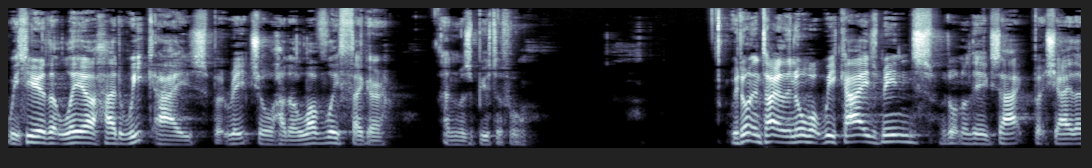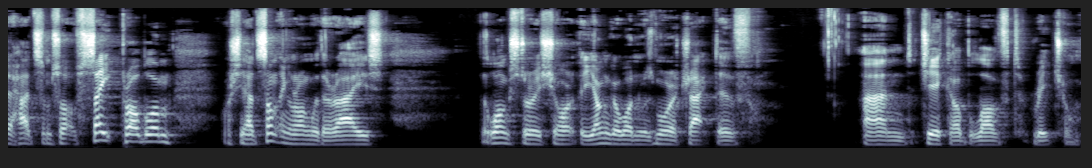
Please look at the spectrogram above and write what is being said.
We hear that Leah had weak eyes, but Rachel had a lovely figure and was beautiful. We don't entirely know what weak eyes means. We don't know the exact, but she either had some sort of sight problem or she had something wrong with her eyes. But long story short, the younger one was more attractive, and Jacob loved Rachel.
